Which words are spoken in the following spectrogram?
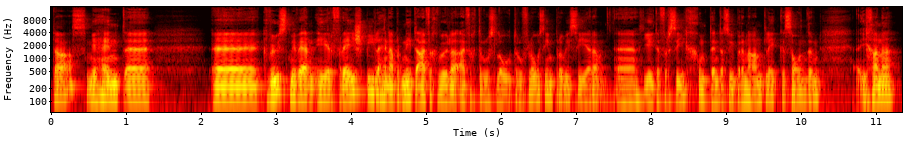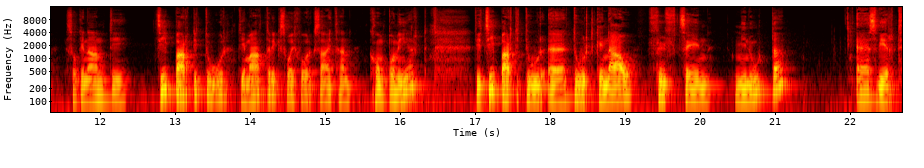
das. Wir haben äh, äh, gewusst, wir werden eher freispielen, haben aber nicht einfach wollen, einfach drauf, drauf los improvisieren, äh, jeder für sich und dann das übereinander legen, sondern ich habe eine sogenannte Zeitpartitur, die Matrix, die ich vorher gesagt habe, komponiert. Die Zeitpartitur äh, dauert genau 15 Minuten. Es wird,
